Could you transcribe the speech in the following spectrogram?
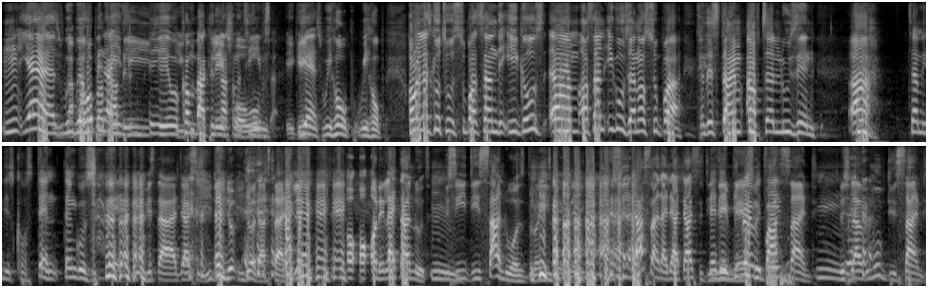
Mm, yes, we, we're hoping that he's, he will come back to the national team. Again. Yes, we hope. We hope. All right, let's go to Super Sunday Eagles. Um, our Sun Eagles are not super this time after losing. Ah, tell me this cost 10, 10 goals. Mr. Jackson, you, you, don't, you don't understand. Let- o- o- on a lighter note, you hmm. see, the sand was drawing. The, see, that sand that they attached to the There's name, difference super between- sand. Hmm. They should have removed the sand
